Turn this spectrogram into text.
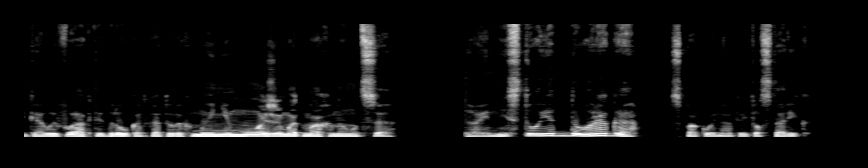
Таковы факты, друг, от которых мы не можем отмахнуться. Тайны стоят дорого спокойно ответил старик.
